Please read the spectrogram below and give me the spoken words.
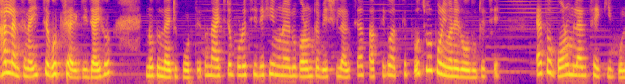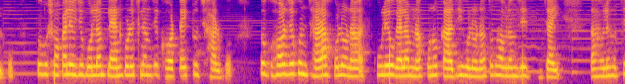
ভালো লাগছে না, ইচ্ছে করছে আর কি, যাই হোক, নতুন নাইটি পরতে তো নাইটিটা পরেছি দেখেই মনে হয় একটু গরমটা বেশি লাগছে আর তার থেকেও আজকে প্রচুর পরিমাণে রোদ উঠেছে। এত গরম লাগছে, কি বলব? তো সকালে ওই যে বললাম প্ল্যান করেছিলাম যে ঘরটা একটু ঝাড়বো। তো ঘর যখন ঝাড়া হলো না, স্কুলেও গেলাম না, কোনো কাজই হলো না, তো ভাবলাম যে যাই, তাহলে হচ্ছে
